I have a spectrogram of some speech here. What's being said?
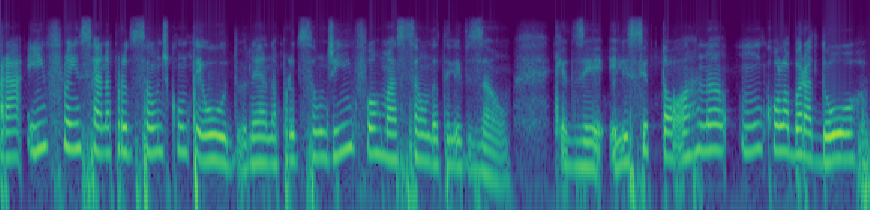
para influenciar na produção de conteúdo, né, na produção de informação da televisão. Quer dizer, ele se torna um colaborador,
